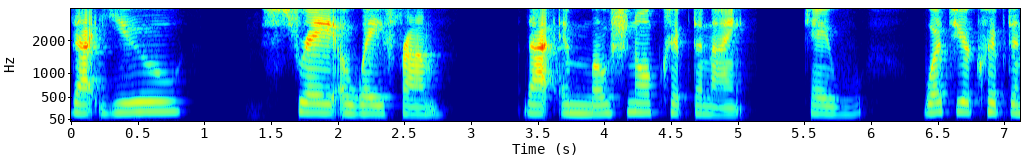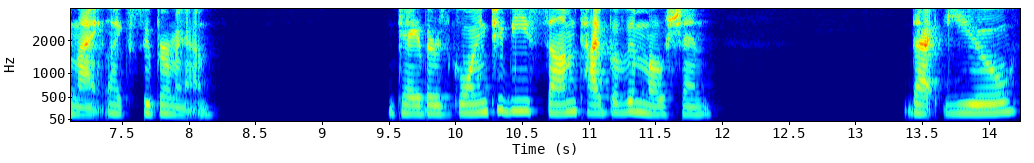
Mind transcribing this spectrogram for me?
that you stray away from, that emotional kryptonite. Okay, what's your kryptonite like Superman? Okay, there's going to be some type of emotion that you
